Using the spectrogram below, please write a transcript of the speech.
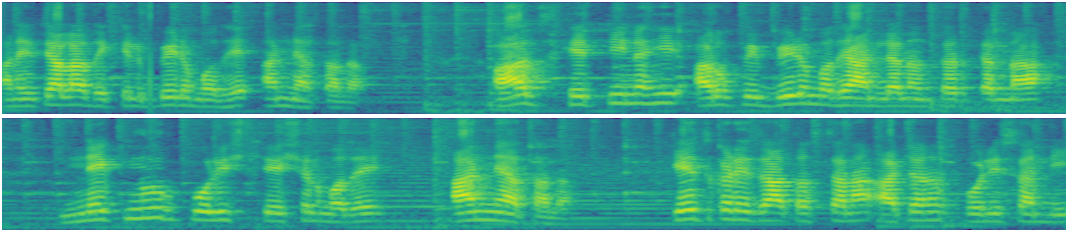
आणि त्याला देखील बीडमध्ये आणण्यात आलं. आज हे तीनही आरोपी बीडमध्ये आणल्यानंतर त्यांना नेकनूर पोलीस स्टेशनमध्ये आणण्यात आलं. केजकडे जात असताना अचानक पोलिसांनी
